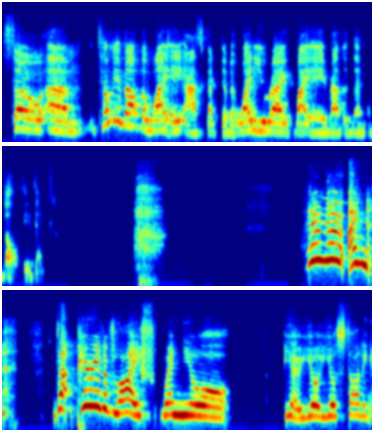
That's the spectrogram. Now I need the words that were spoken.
so um, tell me about the YA aspect of it. Why do you write YA rather than adult, do you think? I don't know. I'm that period of life when you're you know you're you're starting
